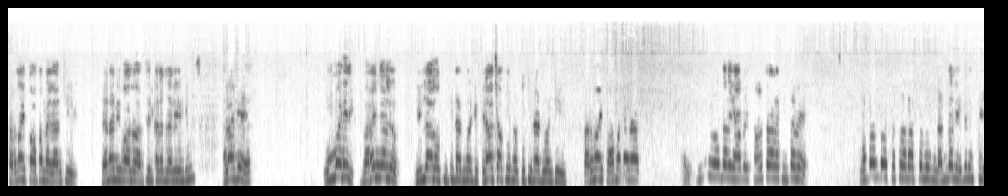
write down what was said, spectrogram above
సర్వాయి పాపన్న గారికి ఘన నివాళులు అర్పించడం జరిగింది. అలాగే ఉమ్మడి వరంగల్ జిల్లాలో పుట్టినటువంటి పిలాచాపూర్లో పుట్టినటువంటి సర్వాయి పాపన్న గారు. వందల యాభై సంవత్సరాల క్రితమే మొగంలో చక్రరాష్ట్రం వీళ్ళందరినీ ఎదిరించి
